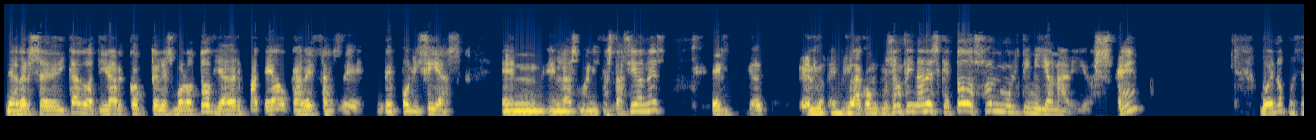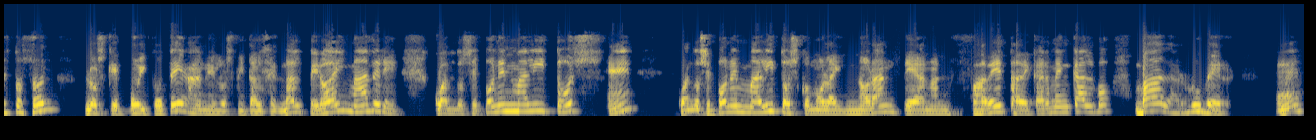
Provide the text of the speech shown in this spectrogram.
de haberse dedicado a tirar cócteles molotov y haber pateado cabezas de, policías en, las manifestaciones. La conclusión final es que todos son multimillonarios. ¿eh? Bueno, pues estos son los que boicotean el Hospital General, pero hay madre, cuando se ponen malitos, ¿eh? cuando se ponen malitos como la ignorante analfabeta de Carmen Calvo, va a la Ruber, ¿eh?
